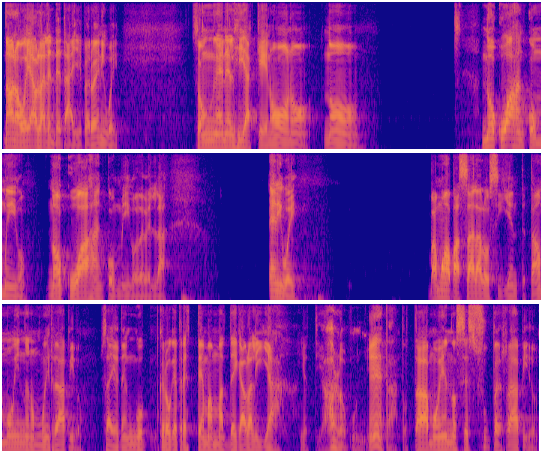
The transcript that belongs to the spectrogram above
No, no voy a hablar en detalle, pero anyway. Son energías que no, no, no. No cuajan conmigo. No cuajan conmigo, de verdad. Anyway. Vamos a pasar a lo siguiente. Estamos moviéndonos muy rápido. O sea, yo tengo, creo que tres temas más de que hablar y ya. Yo, diablo, puñeta. Esto estaba moviéndose súper rápido.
